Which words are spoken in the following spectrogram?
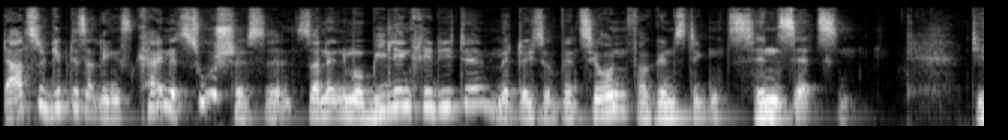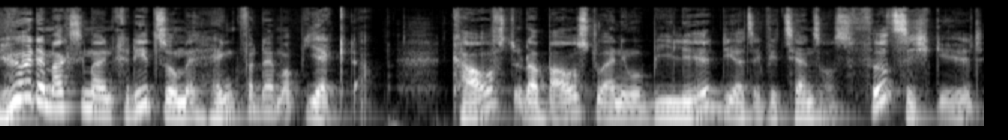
Dazu gibt es allerdings keine Zuschüsse, sondern Immobilienkredite mit durch Subventionen vergünstigten Zinssätzen. Die Höhe der maximalen Kreditsumme hängt von deinem Objekt ab. Kaufst oder baust du eine Immobilie, die als Effizienz aus 40 gilt,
